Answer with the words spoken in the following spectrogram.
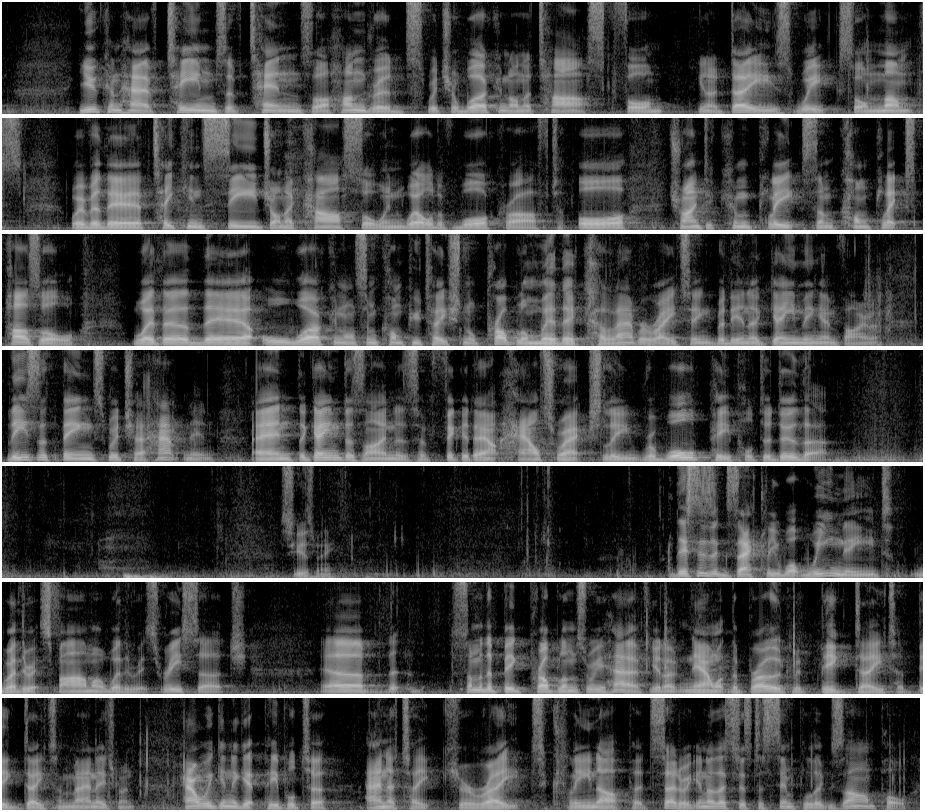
You can have teams of tens or hundreds which are working on a task for you know, days, weeks, or months, whether they're taking siege on a castle in World of Warcraft or trying to complete some complex puzzle whether they're all working on some computational problem where they're collaborating but in a gaming environment. These are things which are happening, and the game designers have figured out how to actually reward people to do that. Excuse me. This is exactly what we need, whether it's pharma, whether it's research. Uh, the, some of the big problems we have, you know, now at the Broad with big data, big data management. How are we going to get people to annotate, curate, to clean up, etc.? You know, that's just a simple example.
